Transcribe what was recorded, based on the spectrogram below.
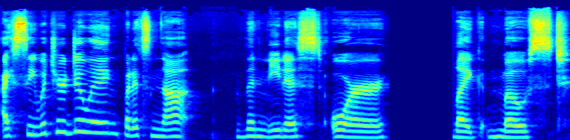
I see what you're doing, but it's not the neatest or like most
